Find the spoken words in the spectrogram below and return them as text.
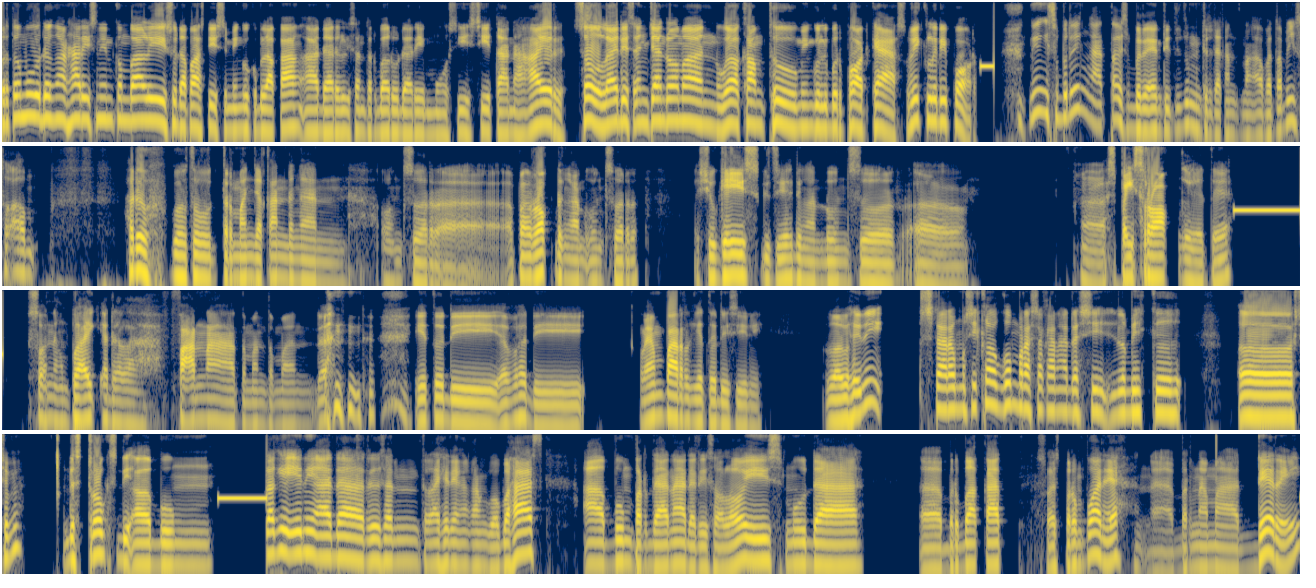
Bertemu dengan hari Senin kembali, sudah pasti seminggu ke belakang ada rilisan terbaru dari musisi tanah air. So, ladies and gentlemen, welcome to Minggu Libur Podcast Weekly Report. Ini sebenarnya nggak tahu sebenarnya entity itu menceritakan tentang apa, tapi soal aduh, gue tuh termanjakan dengan unsur uh, apa rock dengan unsur shoegaze gitu ya, dengan unsur uh, uh, space rock gitu ya sound yang baik adalah fana teman-teman. Dan itu di apa di lempar gitu di sini. Luar biasa. Ini secara musikal gue merasakan ada sih lebih ke uh, siapa? The Strokes di album lagi. Ini ada rilisan terakhir yang akan gue bahas. Album perdana dari solois muda uh, berbakat solois perempuan ya. Nah, bernama Dere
